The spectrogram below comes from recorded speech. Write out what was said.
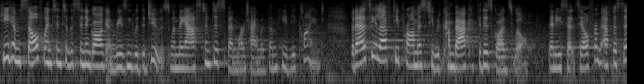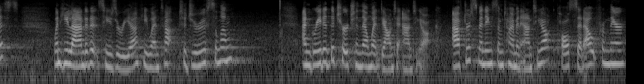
He himself went into the synagogue and reasoned with the Jews. When they asked him to spend more time with them, he declined. But as he left, he promised he would come back if it is God's will. Then he set sail from Ephesus. When he landed at Caesarea, he went up to Jerusalem and greeted the church and then went down to Antioch. After spending some time in Antioch, Paul set out from there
